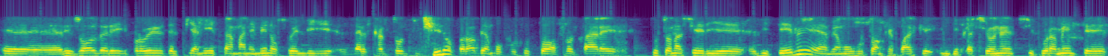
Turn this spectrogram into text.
eh, risolvere i problemi del pianeta, ma nemmeno quelli del Canton Ticino, però abbiamo potuto affrontare tutta una serie di temi e abbiamo avuto anche qualche indicazione sicuramente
